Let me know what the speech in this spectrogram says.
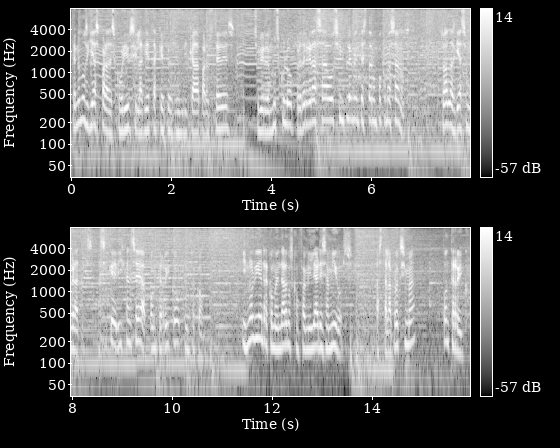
Tenemos guías para descubrir si la dieta keto es la indicada para ustedes, subir de músculo, perder grasa o simplemente estar un poco más sanos. Todas las guías son gratis, así que diríjanse a ponterrico.com. Y no olviden recomendarnos con familiares y amigos. Hasta la próxima, Ponte Rico.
